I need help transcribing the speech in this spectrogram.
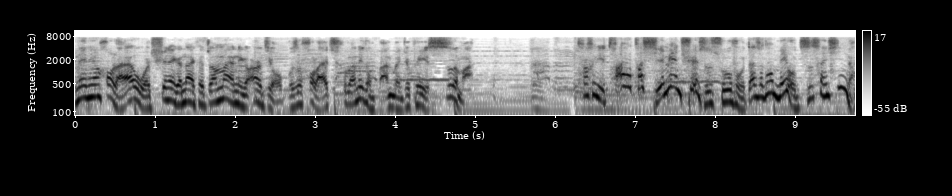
那天后来我去那个耐克专卖那个二九，不是后来出了那种版本就可以试嘛？它可以，它它鞋面确实舒服，但是它没有支撑性的。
